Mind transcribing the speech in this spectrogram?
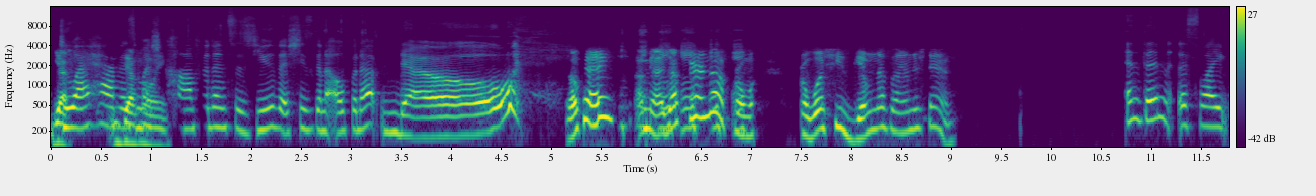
Yes, Do I have as much confidence as you that she's gonna open up? No. Okay. I mean, that's fair enough. From from what she's given us, I understand. And then it's like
